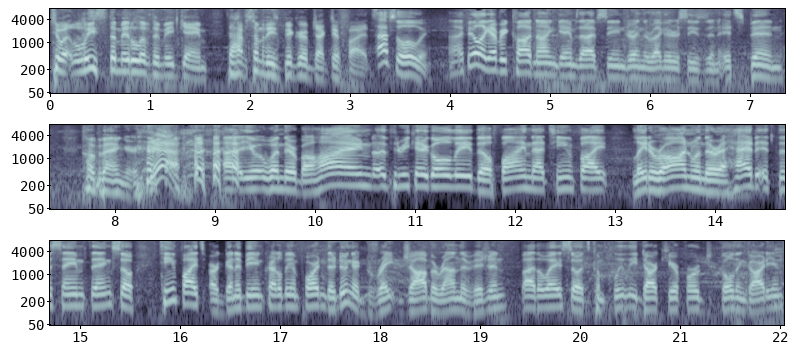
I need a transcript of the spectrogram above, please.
to at least the middle of the mid game to have some of these bigger objective fights. Absolutely. I feel like every Cloud9 games that I've seen during the regular season, it's been a banger. Yeah. uh, you, when they're behind a 3K goal lead, they'll find that team fight. Later on, when they're ahead, it's the same thing. So team fights are going to be incredibly important. They're doing a great job around the vision, by the way. So it's completely dark here for Golden Guardians.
